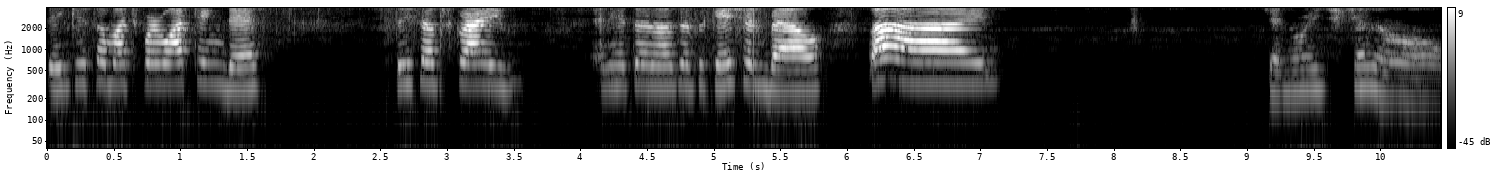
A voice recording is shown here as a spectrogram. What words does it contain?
Thank you so much for watching this. Please subscribe and hit the notification bell. Bye! Generate channel.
